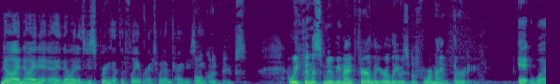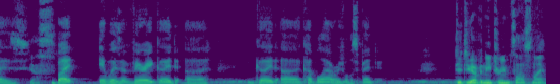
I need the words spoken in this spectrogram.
No, I know. I, didn't, I know it is. It just brings out the flavor. That's what I'm trying to say. Oh, good, babes. And we finished movie night fairly early. It was before 9.30. It was, Yes. but it was a very good, uh, good uh, couple hours well spent. Did you have any dreams last night?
